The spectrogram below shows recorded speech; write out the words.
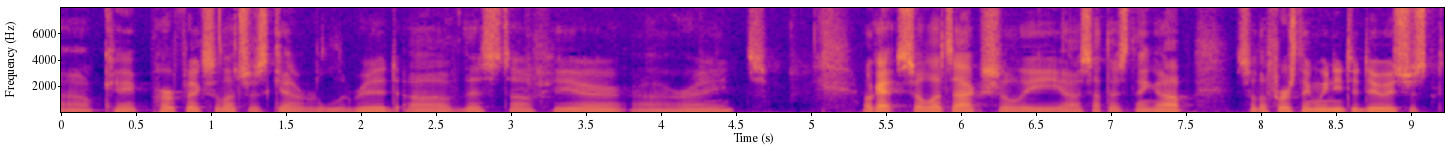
Okay, perfect. So let's just get rid of this stuff here. All right. Okay, so let's actually uh, set this thing up. So the first thing we need to do is just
